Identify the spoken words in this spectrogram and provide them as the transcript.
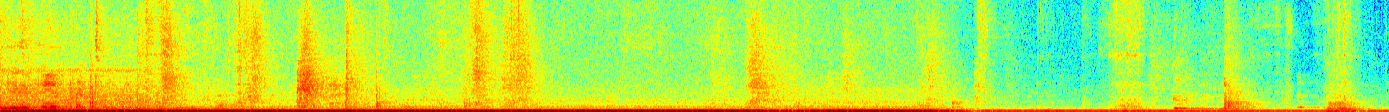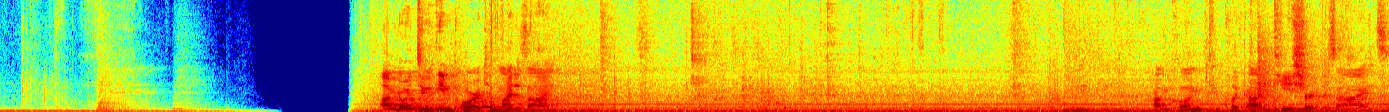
Save and print. I'm going to import my design. Hmm. I'm going to click on t-shirt designs.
